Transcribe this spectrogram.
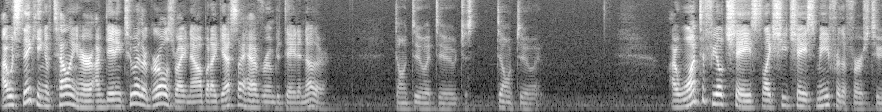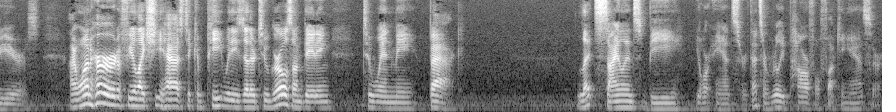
I was thinking of telling her I'm dating two other girls right now, but I guess I have room to date another. Don't do it, dude. Just don't do it. I want to feel chased like she chased me for the first two years. I want her to feel like she has to compete with these other two girls I'm dating to win me back. Let silence be your answer. That's a really powerful fucking answer.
